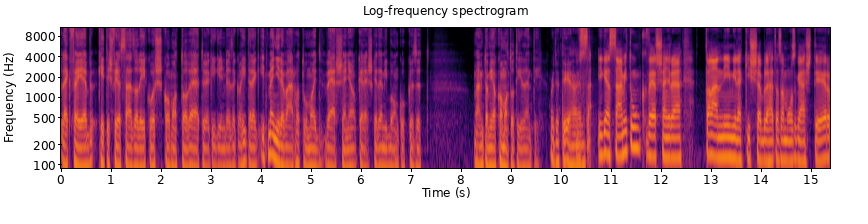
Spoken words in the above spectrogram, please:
legfeljebb két és fél százalékos kamattal vehetőek igénybe ezek a hitelek. Itt mennyire várható majd verseny a kereskedelmi bankok között? Mármint ami a kamatot illeti. Vagy a THM. Szá- igen, számítunk versenyre talán némileg kisebb lehet az a mozgástér,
